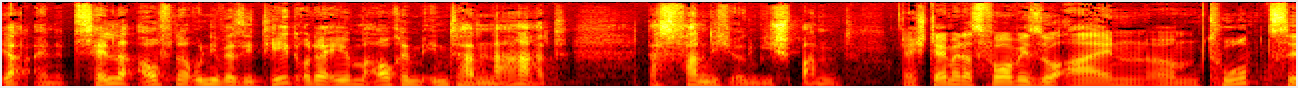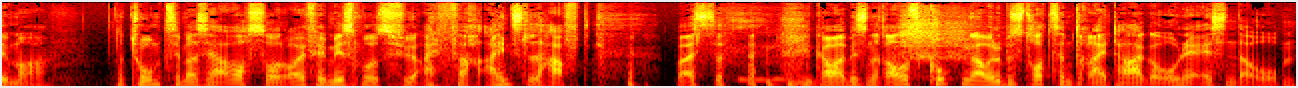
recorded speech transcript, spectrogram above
Ja, eine Zelle auf einer Universität oder eben auch im Internat. Das fand ich irgendwie spannend. Ich stelle mir das vor wie so ein ähm, Turmzimmer. Ein Turmzimmer ist ja auch so ein Euphemismus für einfach Einzelhaft. weißt du? Kann man ein bisschen rausgucken, aber du bist trotzdem drei Tage ohne Essen da oben.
